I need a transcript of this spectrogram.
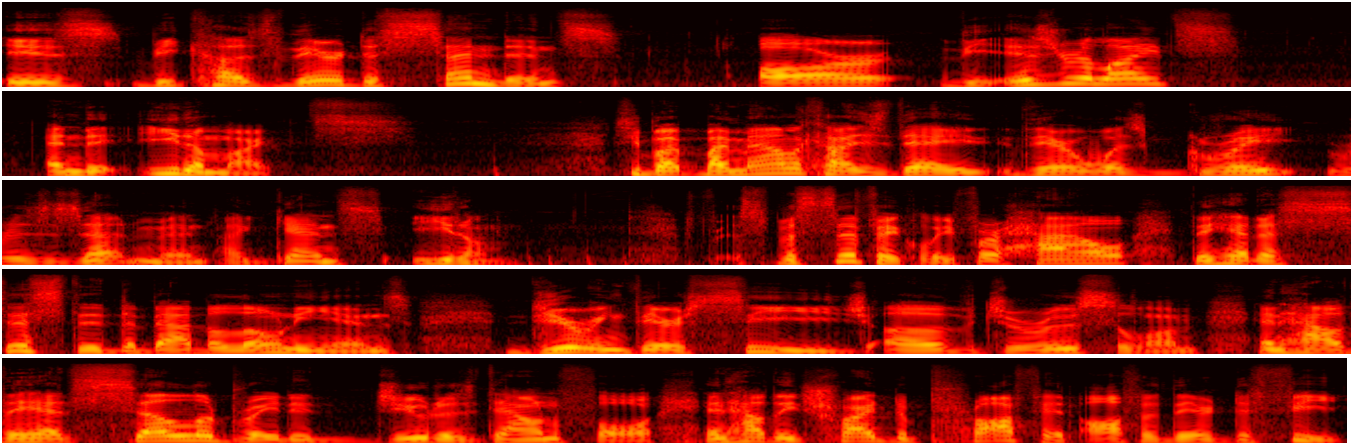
is because their descendants are the Israelites and the Edomites. See, by, by Malachi's day, there was great resentment against Edom specifically for how they had assisted the Babylonians during their siege of Jerusalem and how they had celebrated Judah's downfall and how they tried to profit off of their defeat.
